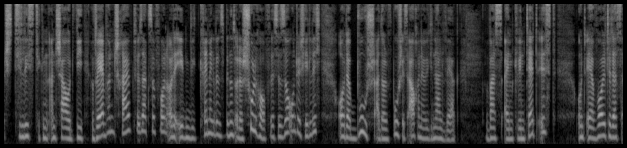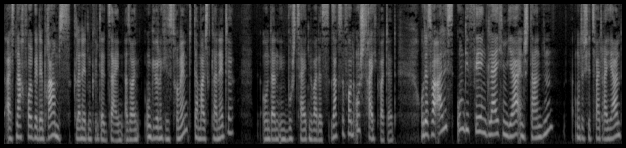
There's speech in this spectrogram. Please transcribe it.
Stilistiken anschaut, wie Webern schreibt für Saxophon oder eben wie Krenner das benutzt oder Schulhoff, das ist so unterschiedlich. Oder Busch, Adolf Busch ist auch ein Originalwerk, was ein Quintett ist und er wollte das als Nachfolger der Brahms Klanettenquintett sein. Also ein ungewöhnliches Instrument, damals Klanette und dann in Busch-Zeiten war das Saxophon und Streichquartett. Und das war alles ungefähr im gleichen Jahr entstanden, Unterschied zwei, drei Jahren.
